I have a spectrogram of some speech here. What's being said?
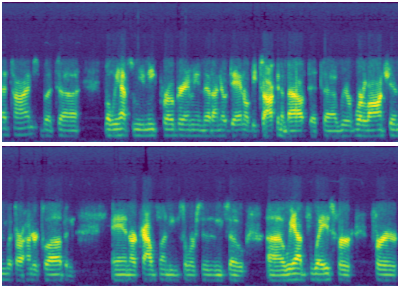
at times, but uh, but we have some unique programming that I know Dan will be talking about that uh, we're we're launching with our hundred club and and our crowdfunding sources, and so uh, we have ways for for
